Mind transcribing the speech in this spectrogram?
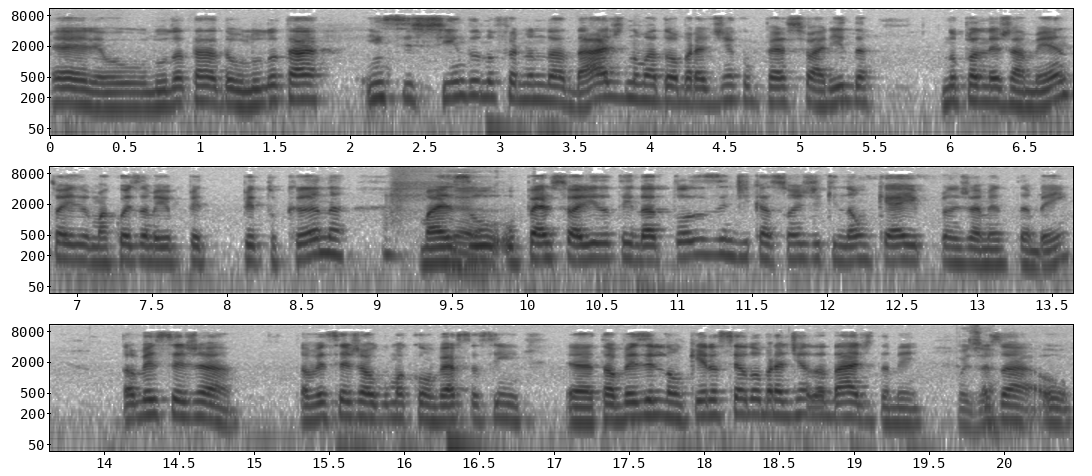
É, o Lula tá, o Lula tá insistindo no Fernando Haddad, numa dobradinha com o Pércio Arida no planejamento, aí uma coisa meio petucana, mas é. o, o Pércio Arida tem dado todas as indicações de que não quer ir pro planejamento também. Talvez seja talvez seja alguma conversa assim, é, talvez ele não queira ser a dobradinha do Haddad também. Pois é. Mas a, o,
